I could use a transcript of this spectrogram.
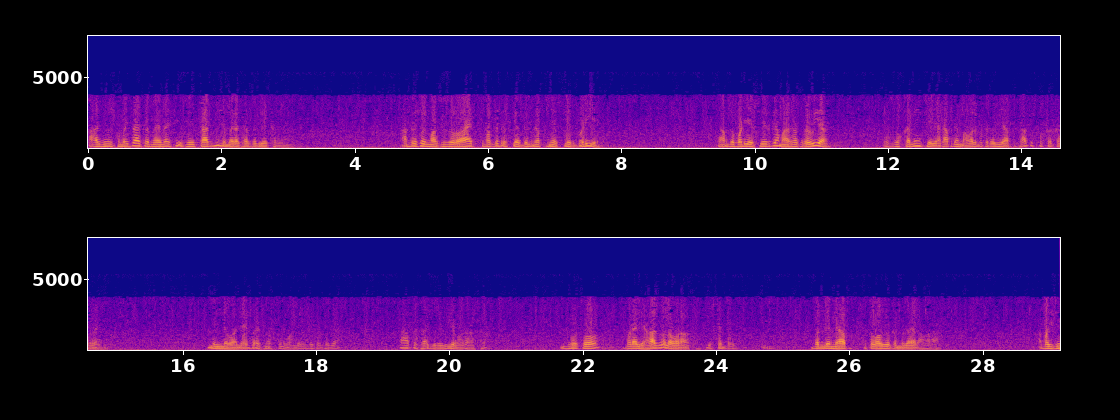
آدمی سمجھتا ہے کہ میں ایک آدمی نے میرا گھر کر یہ کر رہے ہیں اب کوئی محسوس ہو رہا ہے تو مطلب اس کے دل میں اپنی حیثیت بڑی ہے۔ ہم تو بڑی حیثیت کے ہمارے ساتھ رویہ۔ اس کو کرنی چاہیے یار، اپنے ماحول میں تو رویہ آپ کے ساتھ اس کو کر رہے ہیں۔ ملنے والے بیٹھنے والے جگہ آپ کے ساتھ جو رویہ ہو رہا تھا، وہ تو بڑا لحاظ والا ہو رہا تھا۔ اس کے بدلے میں آپ توازوں کا مظاہرہ ہو رہا تھا۔ اب اسی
